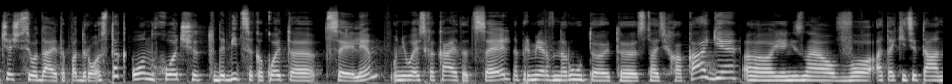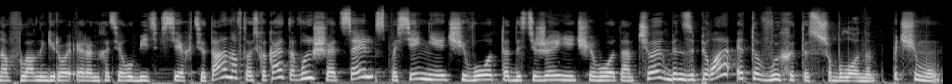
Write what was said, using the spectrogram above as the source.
чаще всего, да, это подросток, он хочет добиться какой-то цели, у него есть какая-то цель, например, в Наруто это стать Хакаги, э, я не знаю, в Атаке Титанов главный герой Эрен хотел убить всех Титанов, то есть какая-то высшая цель, спасение чего-то, достижение чего-то. Человек-бензопила — это выход из шаблона. Почему?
